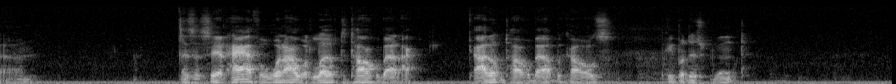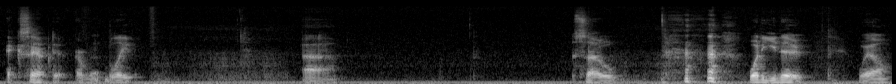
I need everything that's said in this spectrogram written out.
Um, as I said, half of what I would love to talk about, I, I don't talk about because people just won't accept it or won't believe it. Uh, so, what do you do? Well,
